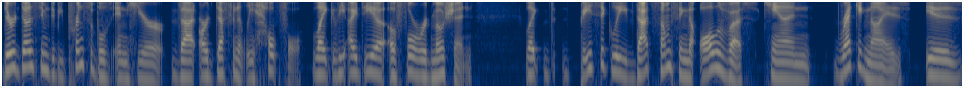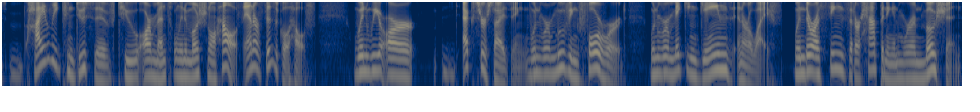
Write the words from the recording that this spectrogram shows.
there does seem to be principles in here that are definitely helpful, like the idea of forward motion. Like, th- basically, that's something that all of us can recognize is highly conducive to our mental and emotional health and our physical health. When we are exercising, when we're moving forward, when we're making gains in our life, when there are things that are happening and we're in motion,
